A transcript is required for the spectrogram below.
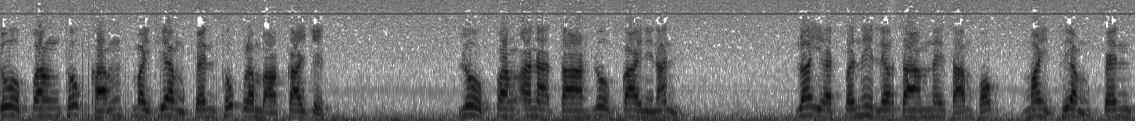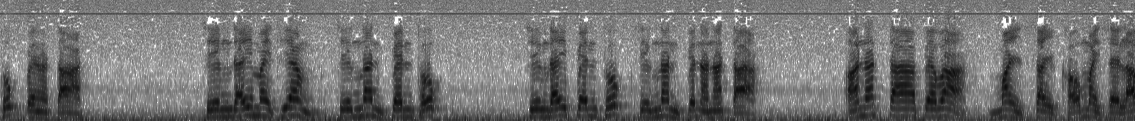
รูปฟังทุกขังไม่เที่ยงเป็นทุกลำบากกายจิตรูปฟังอนาตตารูปกายนี่นั้น ละเอียดประณีตแล้วตามในสามภพ ไม่เที่ยงเป็นทุกข์เป็นอนัตตาสิ่งใดไม่เที่ยงสิ่งนั้นเป็นทุกข์สิ่งใดเป็นทุกข์สิ่งนั้นเป็นอนัตตา อนัตตาแปลว่า ไม่ใส่เขาไม่ใส่เรา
